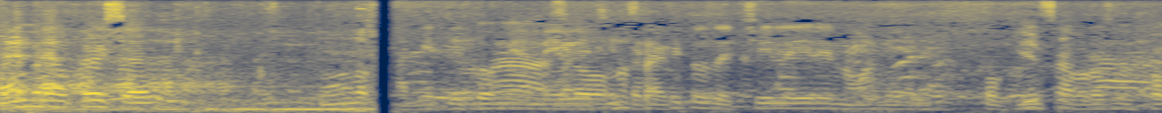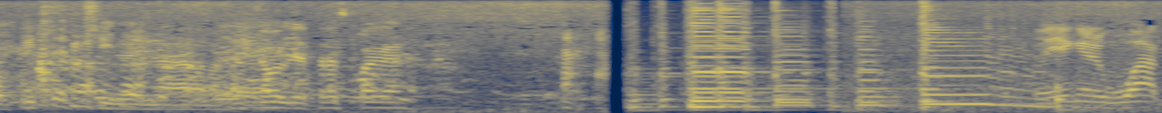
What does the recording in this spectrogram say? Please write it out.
Hombre, pues, eh, Amigo. Unos taquitos de chile, miren, no, bien sabrosos. Poquito de chile nada más. Al cabo de atrás paga. Estoy en el Huac,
